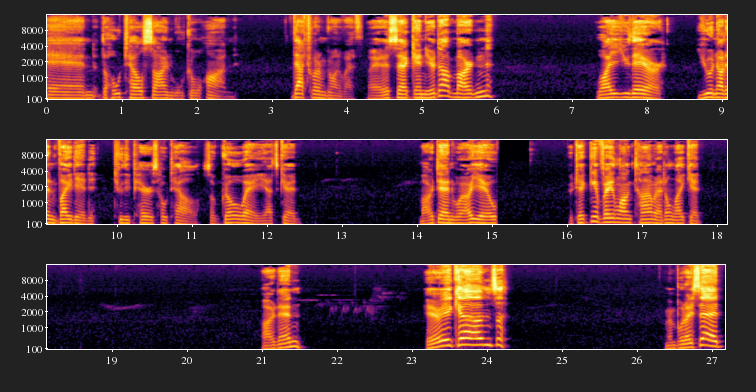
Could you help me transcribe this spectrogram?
and the hotel sign will go on. That's what I'm going with. Wait a second, you're not Martin. Why are you there? You are not invited to the Paris Hotel, so go away, that's good. Martin, where are you? You're taking a very long time and I don't like it. Martin? Here he comes! Remember what I said?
